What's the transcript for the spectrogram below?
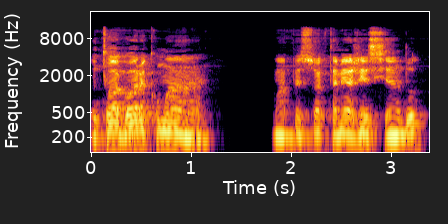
Eu tô agora com uma, uma pessoa que tá me agenciando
